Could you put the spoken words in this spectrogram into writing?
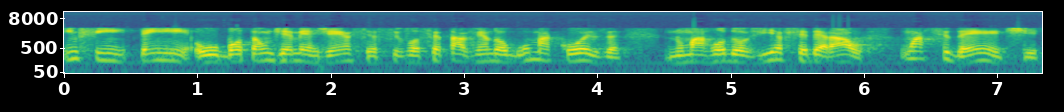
Enfim, tem o botão de emergência. Se você está vendo alguma coisa numa rodovia federal, um acidente,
